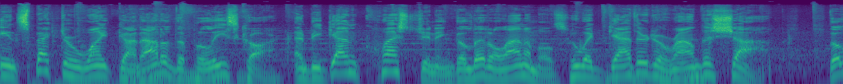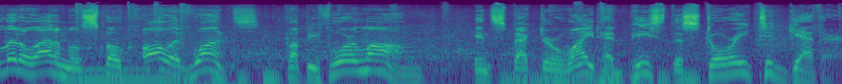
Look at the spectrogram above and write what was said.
Inspector White got out of the police car and began questioning the little animals who had gathered around the shop. The little animals spoke all at once, but before long, Inspector White had pieced the story together.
